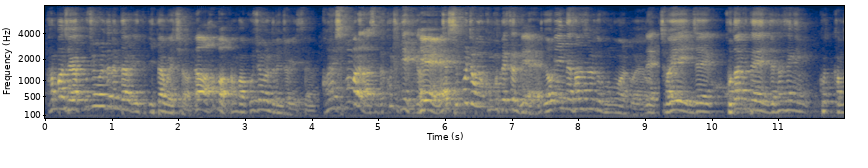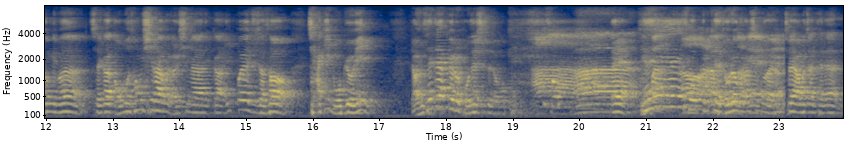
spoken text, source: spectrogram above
한 번 제가 꾸중을 들은 다 있- 있다고 했죠. 어, 한번. 한 번 꾸중을 들은 적이 있어요. 거의 한 10분 만에 나왔습니다. 꾸준히 얘기가. 예. 제가 10분 정도 궁금했었는데. 여기 있는 선수들도 궁금할 거예요. 네. 저희 이제 고등학교 때 이제 선생님 코- 감독님은 제가 너무 성실하고 열심히 하니까 이뻐해 주셔서 자기 모교인 연세대학교를 보내주시려고 계속 아. 네, 계속 어, 그렇게 알아보구나. 노력을 하신 예, 거예요. 예. 저희 아버지한테는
